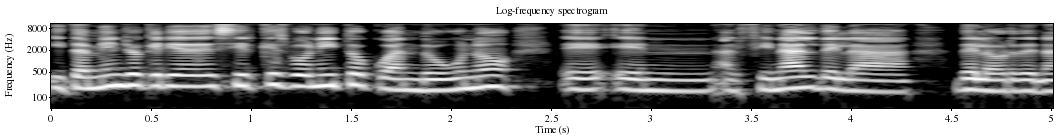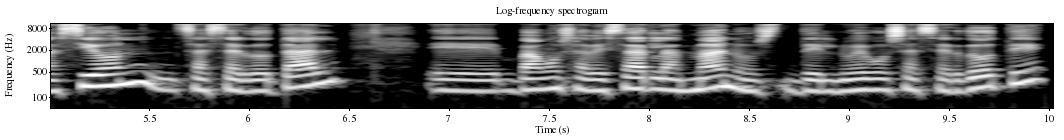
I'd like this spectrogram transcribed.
Y también yo quería decir que es bonito cuando uno, eh, en, al final de la, de la ordenación sacerdotal, eh, vamos a besar las manos del nuevo sacerdote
